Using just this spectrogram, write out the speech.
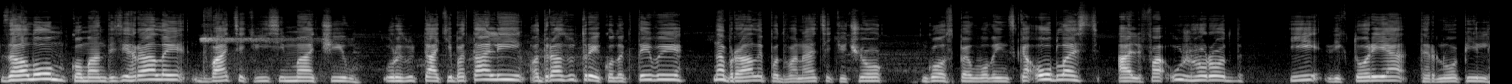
Загалом команди зіграли 28 матчів. У результаті баталії одразу три колективи набрали по 12 очок: Госпел Волинська область, Альфа Ужгород і Вікторія Тернопіль.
